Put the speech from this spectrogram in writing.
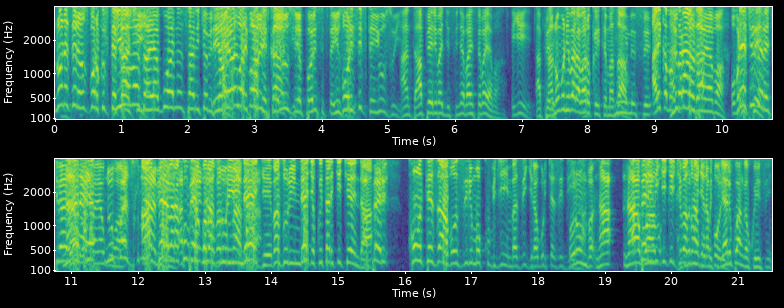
none se Rayon Sport ko ifite niba kashi bazayaguha nose hari icyo Rayon bitwaye Sport Polisi ifite yuzuye polisi ifite yuzuye. Polisi ifite yuzuye. Ante aperi bagisinya bahise bayabaha Aperi. n'ubu ntibarabarukira zabo None se. ariko amafaranga bazayabaha. uretse Icyizere kirahari na- bazayaguha. ni ukwezi kumwe aperi barakubwira ngo bazurira indege bazurira indege ku itariki icyenda. Konte zabo zirimo kubyimba zigira gutya zidira urumva nta ntabwo aperi waba- ntikigira ikibazo na ari polisi? Kwanga ku isi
